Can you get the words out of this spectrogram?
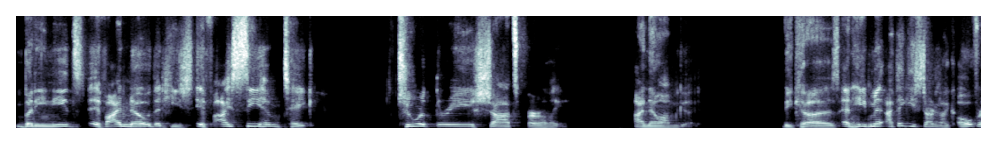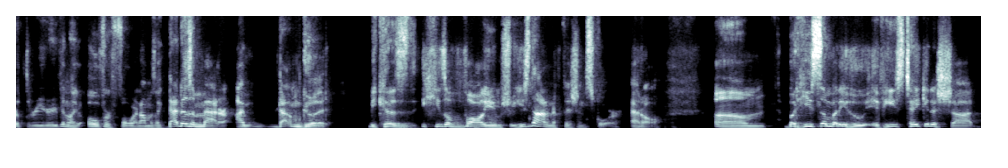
but he needs, if I know that he's, if I see him take two or three shots early, I know I'm good. Because, and he, I think he started like over three or even like over four. And I was like, that doesn't matter. I'm, I'm good because he's a volume shooter. He's not an efficient scorer at all. Um, but he's somebody who, if he's taking a shot,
